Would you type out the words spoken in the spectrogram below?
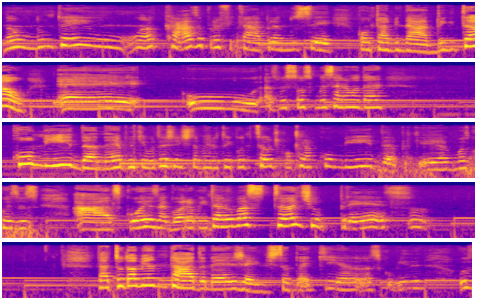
Não, não tem uma casa para ficar, para não ser contaminado. Então, é, o, as pessoas começaram a dar comida, né? Porque muita gente também não tem condição de comprar comida, porque algumas coisas, as coisas agora aumentaram bastante o preço. Tá tudo aumentado, né, gente? Tanto é que as comidas, os,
